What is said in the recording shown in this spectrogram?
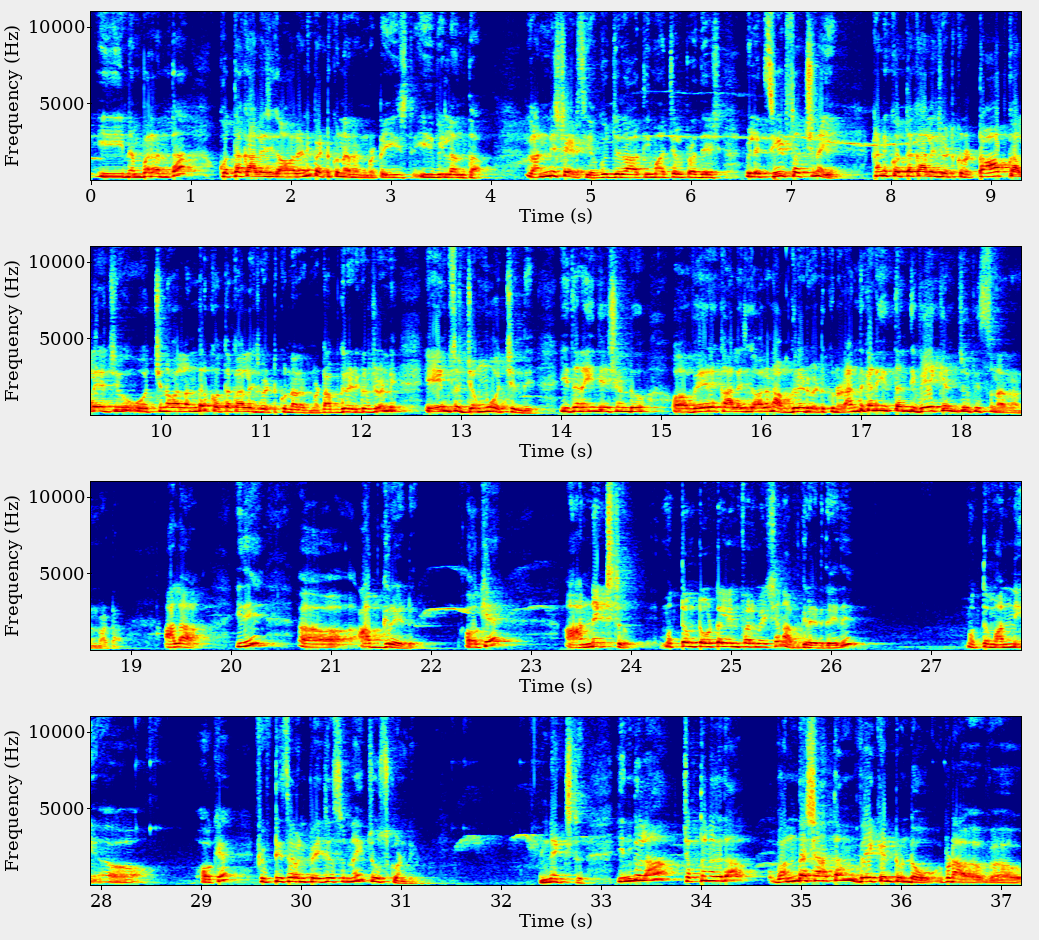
ఈ- నెంబర్ అంతా కొత్త కాలేజ్ కావాలని పెట్టుకున్నారనమాట ఈ ఈ వీళ్ళంతా. అన్ని స్టేట్స్ గుజరాత్ హిమాచల్ ప్రదేశ్ వీళ్ళకి సీట్స్ వచ్చినాయి. కానీ కొత్త కాలేజ్ పెట్టుకున్నారు. టాప్ కాలేజ్ వచ్చిన వాళ్ళందరూ కొత్త కాలేజ్ పెట్టుకున్నారనమాట అప్గ్రేడ్ ఇక్కడ చూడండి ఎయిమ్స్ జమ్మూ వచ్చింది. ఇతను ఏం చేసిండు? వేరే కాలేజ్ కావాలని అప్గ్రేడ్ పెట్టుకున్నాడు. అందుకని ఇతనిది వేకెంట్ చూపిస్తున్నారు అనమాట అలా. ఇది అప్గ్రేడ్ ఓకే నెక్స్ట్ మొత్తం టోటల్ ఇన్ఫర్మేషన్ అప్గ్రేడ్ది ఇది. మొత్తం అన్ని ఓకే ఫిఫ్టీ సెవెన్ పేజెస్ ఉన్నాయి. చూసుకోండి. నెక్స్ట్ ఇందులో చెప్తున్నా కదా వంద శాతం వేకెంట్ ఉండవు. ఇప్పుడు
